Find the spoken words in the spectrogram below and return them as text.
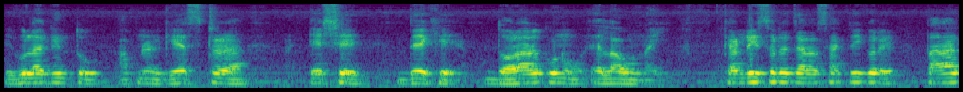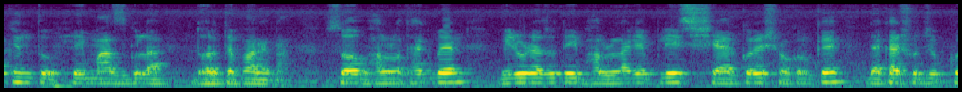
এগুলা কিন্তু আপনার গেস্টরা এসে দেখে। ধরার কোনো এলাও নাই। কারণ রিসোর্টে যারা চাকরি করে তারা কিন্তু এই মাছগুলা ধরতে পারে না। সো ভালো থাকবেন। ভিডিওটা যদি ভালো লাগে, প্লিজ শেয়ার করে সকলকে দেখার সুযোগ করে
